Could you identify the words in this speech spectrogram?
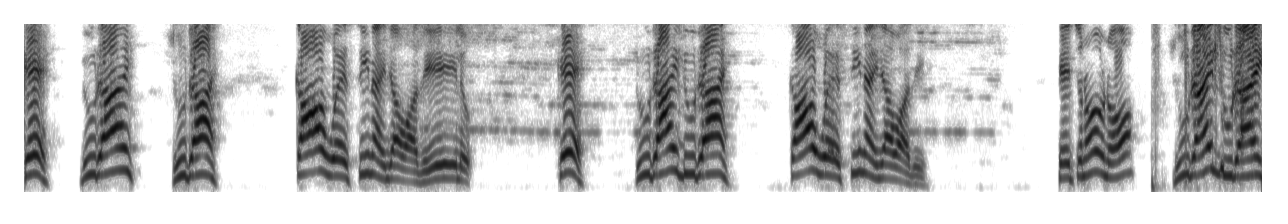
ကဲလူတိုင်းလူတိုင်းကားဝယ်စီးနိုင်ကြပါစေလို့ကဲလူတိုင်းလူတိုင်းကားဝယ်စီးနိုင်ကြပါစေကဲကျွန်တော်တို့နော်လူတိုင်းလူတိုင်း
